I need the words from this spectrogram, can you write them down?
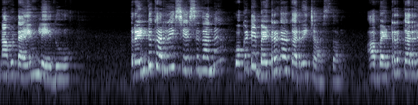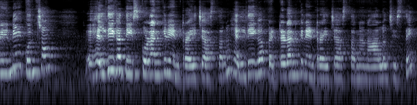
నాకు టైం లేదు. రెండు కర్రీస్ చేసేదాన్ని ఒకటే బెటర్గా కర్రీ చేస్తాను. ఆ బెటర్ కర్రీని కొంచెం హెల్తీగా తీసుకోవడానికి నేను ట్రై చేస్తాను. హెల్తీగా పెట్టడానికి నేను ట్రై చేస్తానని ఆలోచిస్తే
